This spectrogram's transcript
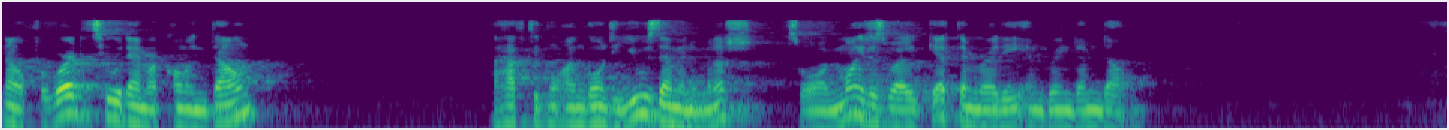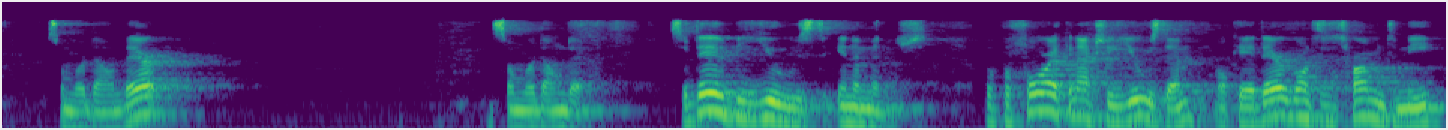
Now, for where the two of them are coming down, I have to go, I'm going to use them in a minute, so I might as well get them ready and bring them down. Somewhere down there, somewhere down there. So they'll be used in a minute. But before I can actually use them, okay, they're going to determine to me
